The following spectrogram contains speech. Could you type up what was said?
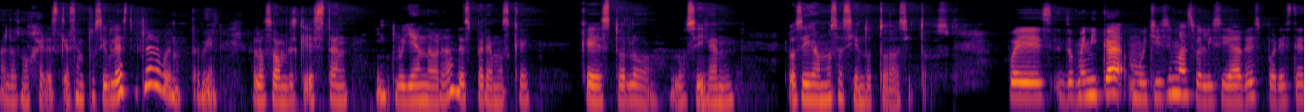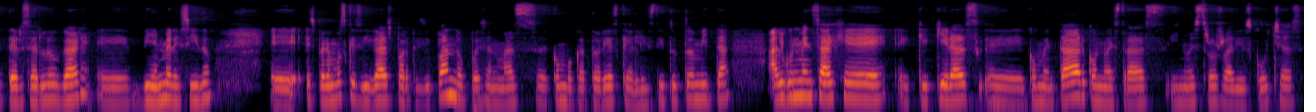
a las mujeres que hacen posible esto y claro, bueno, también a los hombres que están incluyendo, ¿verdad? Esperemos que, que esto lo, lo, sigan, lo sigamos haciendo todas y todos. Pues, Doménica, muchísimas felicidades por este tercer lugar, eh, bien merecido. Eh, esperemos que sigas participando pues en más eh, convocatorias que el Instituto emita. ¿Algún mensaje que quieras comentar con nuestras y nuestros radioescuchas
